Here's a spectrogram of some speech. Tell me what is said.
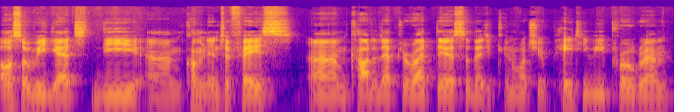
Also, we get the um, common interface um, card adapter right there so that you can watch your pay TV program.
